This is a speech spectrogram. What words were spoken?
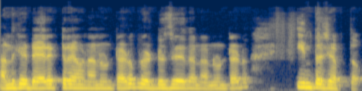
అందుకే డైరెక్టర్ ఏమైనా అని ఉంటాడు ప్రొడ్యూసర్ ఏదైనా అని ఉంటాడు ఇంత చెప్తావు.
